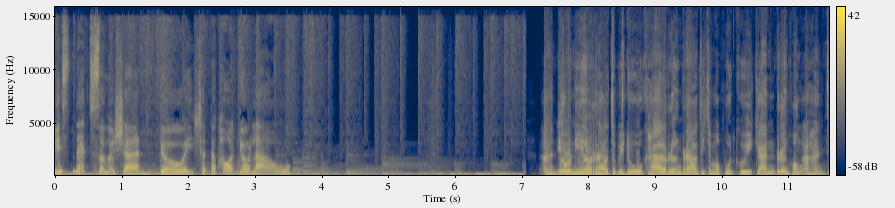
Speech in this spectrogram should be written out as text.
Business Solution โดยชัตพรโยเหลาอะเดี๋ยววันนี้เราจะไปดูค่ะ เรื่องราวที่จะมาพูดคุยกันเรื่องของอาหารเจ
